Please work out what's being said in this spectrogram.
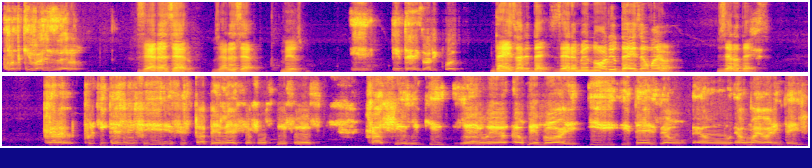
Quanto que vale 0? 0 é 0. 0 é 0, mesmo. E, e 10 vale quanto? 10 vale 10. 0 é menor e o 10 é o maior. 0 a 10. Cara, por que, que a gente estabelece, Afonso, nessas caixinhas em que 0 é, é o menor e, e 10 é o, é, o, é o maior, entende?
